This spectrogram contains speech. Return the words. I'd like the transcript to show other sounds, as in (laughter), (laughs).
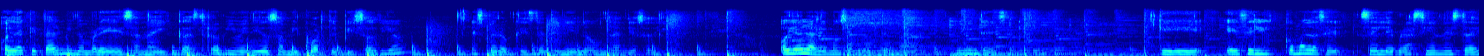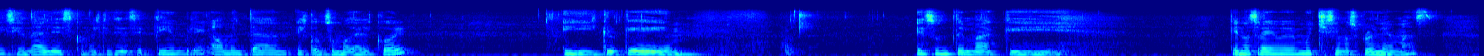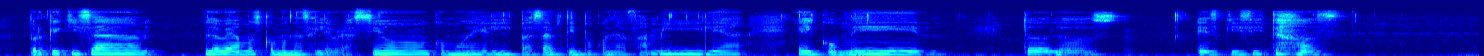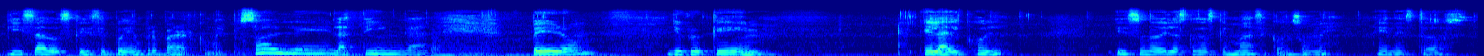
Hola, ¿qué tal? Mi nombre es Anaí Castro. Bienvenidos a mi cuarto episodio. Espero que estén teniendo un grandioso día. Hoy hablaremos sobre un tema muy interesante que es el cómo las celebraciones tradicionales como el 15 de septiembre aumentan el consumo de alcohol. Y creo que es un tema que, que nos trae muchísimos problemas porque quizá lo veamos como una celebración, como el pasar tiempo con la familia, el comer, todos los exquisitos (laughs) guisados que se pueden preparar como el pozole, la tinga, pero yo creo que el alcohol es una de las cosas que más se consume en estos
